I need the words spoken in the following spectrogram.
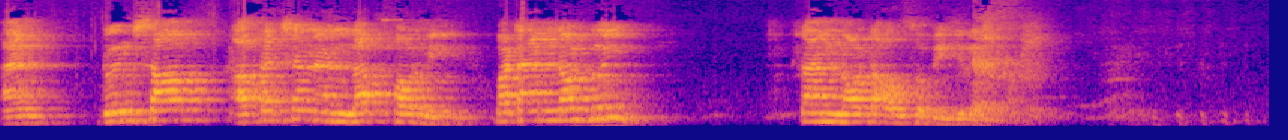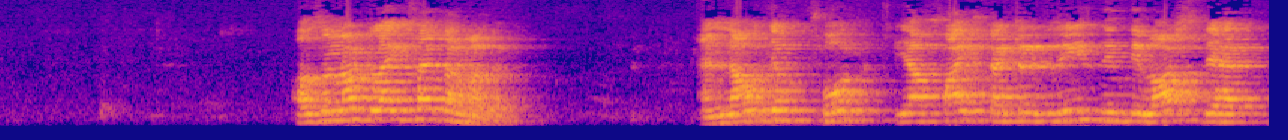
and doing some affection and love for me, but I am not doing. So I am not also vigilant. Also not like father mother. And now the four, yeah, five categories in the lots they have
